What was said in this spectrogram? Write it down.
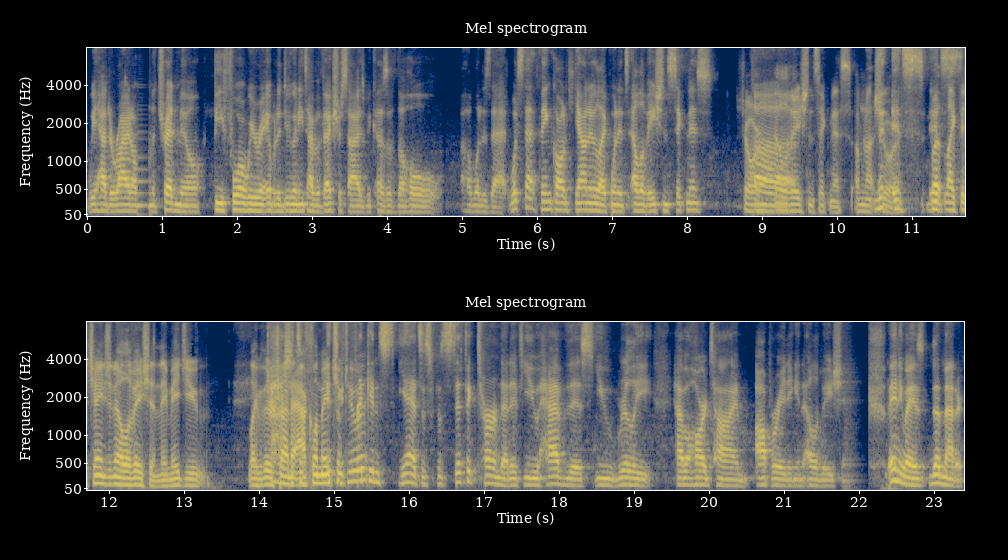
we had to ride on the treadmill before we were able to do any type of exercise because of the whole uh, what is that? What's that thing called, Keanu? Like when it's elevation sickness? Sure, uh, elevation sickness. I'm not sure. It's, but it's, like the change in elevation, they made you like they're gosh, trying to acclimate a, you to freaking, it. Yeah, it's a specific term that if you have this, you really have a hard time operating in elevation. But anyways, doesn't matter.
